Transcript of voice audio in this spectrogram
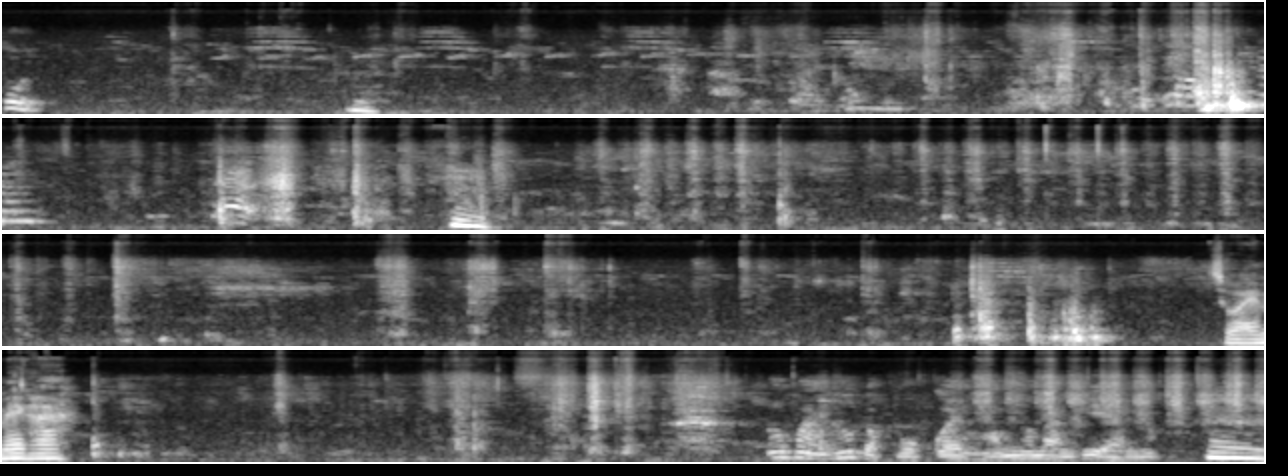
ปุ้ยอืม สวยไหมคะน้องบ้านเขากับปลูกกล้วยหอมน้องบ้านพี่แอนเนาะอืม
